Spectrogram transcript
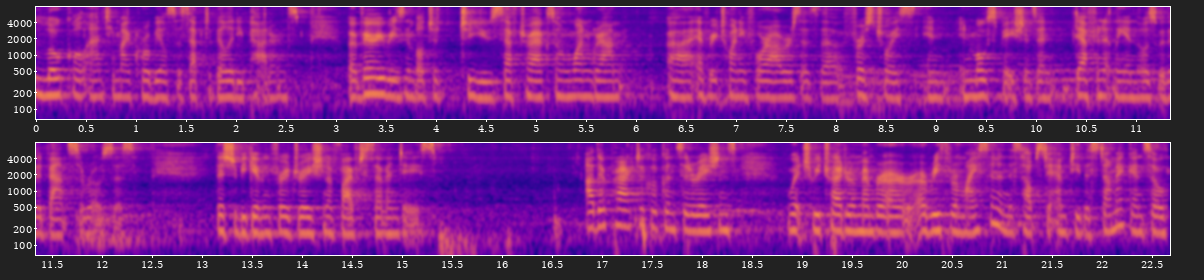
local antimicrobial susceptibility patterns. But very reasonable to, to use ceftriaxone one gram uh, every 24 hours as the first choice in, in most patients and definitely in those with advanced cirrhosis. This should be given for a duration of five to seven days. Other practical considerations which we try to remember are erythromycin, and this helps to empty the stomach. And so,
